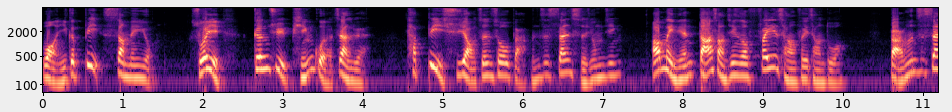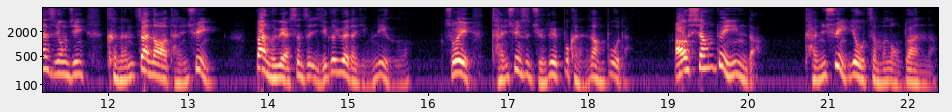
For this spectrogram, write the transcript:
往一个 B 上面涌，所以根据苹果的战略，它必须要征收百分之三十的佣金，而每年打赏金额非常非常多。百分之三十佣金可能占到了腾讯半个月甚至一个月的盈利额，所以腾讯是绝对不可能让步的。而相对应的，腾讯又怎么垄断呢？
